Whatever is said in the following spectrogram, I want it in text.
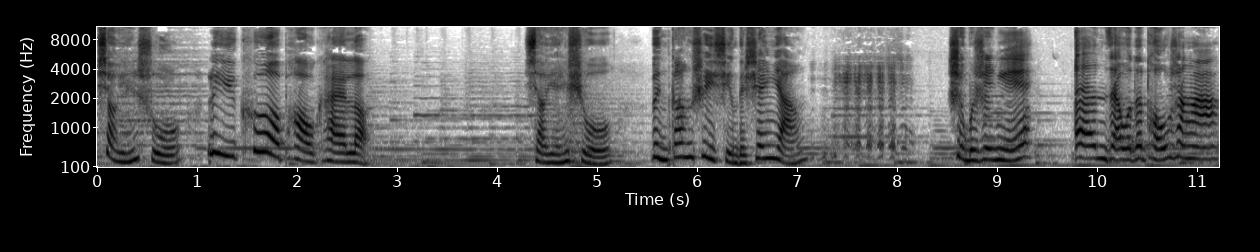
小鼹鼠立刻跑开了。小鼹鼠问刚睡醒的山羊：“是不是你摁在我的头上啊？”“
